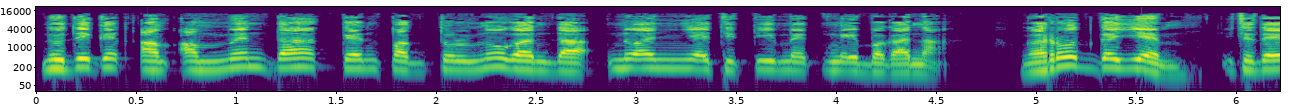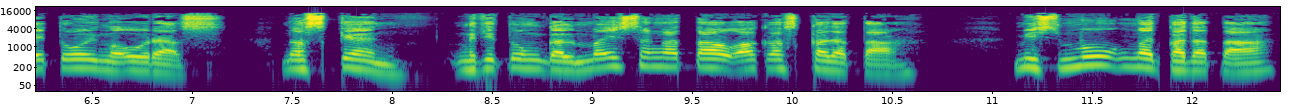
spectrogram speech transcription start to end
no di ket am amwenda ken pagtulnugan da no anya ititimek nga ibagana. Nga rod gayem, iti daytoy nga oras, nasken, nga titunggal may nga tao akas kadata, mismo nga kadata,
